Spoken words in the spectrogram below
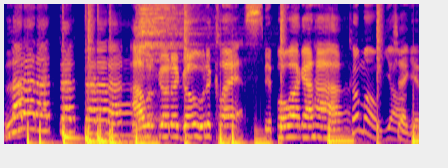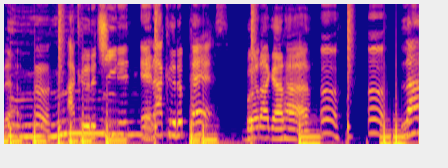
La da da da da da da. I was gonna go to class before I got high. Come on, y'all. Check it out. Uh, I could have cheated and I could have passed, but I got high. Uh, uh. La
